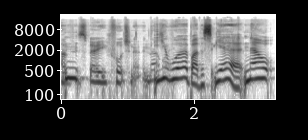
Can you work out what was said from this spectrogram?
I was very fortunate in that. You way. were by the yeah. Now,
